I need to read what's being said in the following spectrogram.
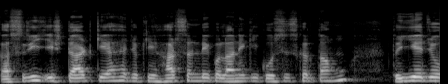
का सीरीज़ स्टार्ट किया है जो कि हर संडे को लाने की कोशिश करता हूँ। तो ये जो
